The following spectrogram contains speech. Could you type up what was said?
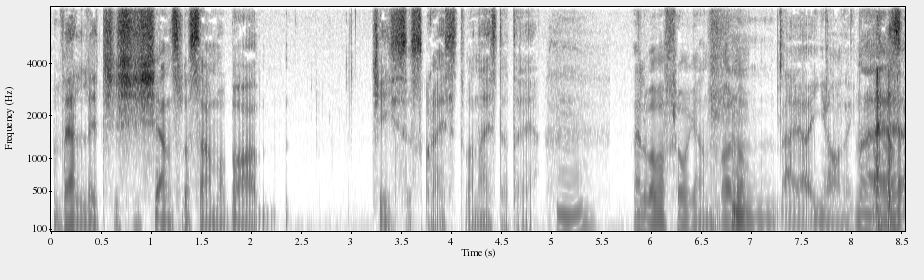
väldigt känslosam och bara Jesus Christ vad nice detta är. Mm. Eller vad var frågan? Var det någon... Mm, nej, jag har ingen aning. Nej. jag.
